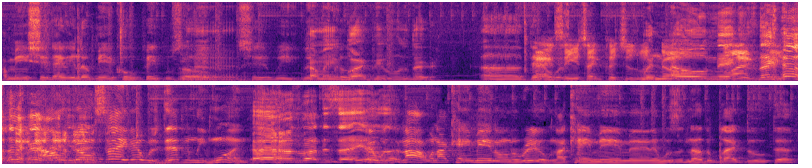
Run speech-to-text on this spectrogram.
I mean, shit, they end up being cool people. So Yeah. shit, we. we How many cool. black people was there? Uh, I there ain't was. see you take pictures with, With no, no, black niggas. I was gonna say there was definitely one. I was about to say. There it was nah. When I came in on the real, when I came in, man, it was another black dude that,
